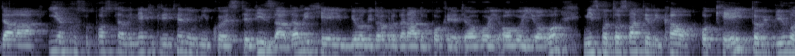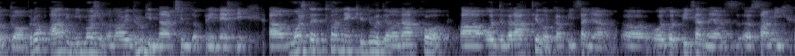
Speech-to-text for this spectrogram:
da iako su postojali neki kriterijumi koje ste vi zadali, hej, bilo bi dobro da radom pokrijete ovo i ovo i ovo, mi smo to shvatili kao, ok, to bi bilo dobro, ali mi možemo na ovaj drugi način doprineti. A, možda je to neke ljude onako a, odvratilo ka pisanja, a, od, od pisanja samih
